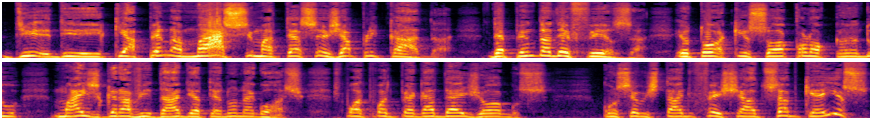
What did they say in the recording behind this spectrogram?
de, de, que a pena máxima até seja aplicada. Depende da defesa. Eu estou aqui só colocando mais gravidade até no negócio. O esporte pode pegar 10 jogos com seu estádio fechado. Sabe o que é isso?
